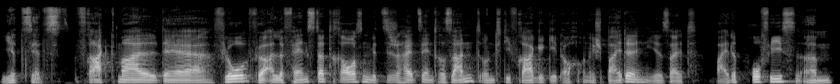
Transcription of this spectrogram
Jetzt, jetzt fragt mal der Flo für alle Fans da draußen, mit Sicherheit sehr interessant und die Frage geht auch an euch beide. Ihr seid beide Profis. Ähm,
